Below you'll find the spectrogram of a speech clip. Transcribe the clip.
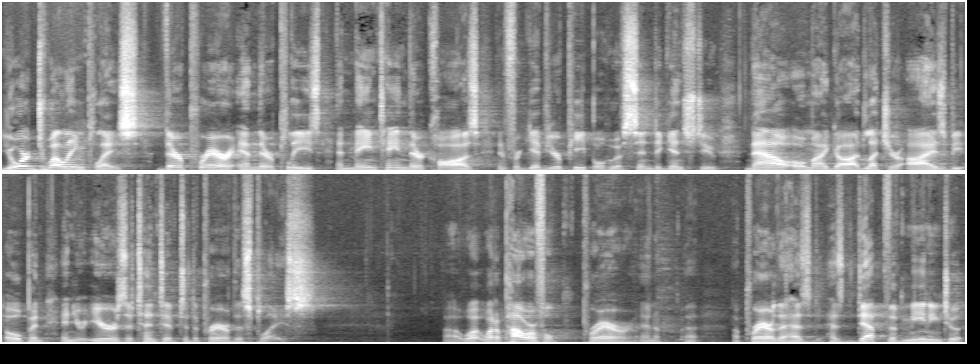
your dwelling place, their prayer and their pleas, and maintain their cause, and forgive your people who have sinned against you. Now, O oh my God, let your eyes be open and your ears attentive to the prayer of this place. Uh, what, what a powerful prayer, and a, a, a prayer that has, has depth of meaning to it,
